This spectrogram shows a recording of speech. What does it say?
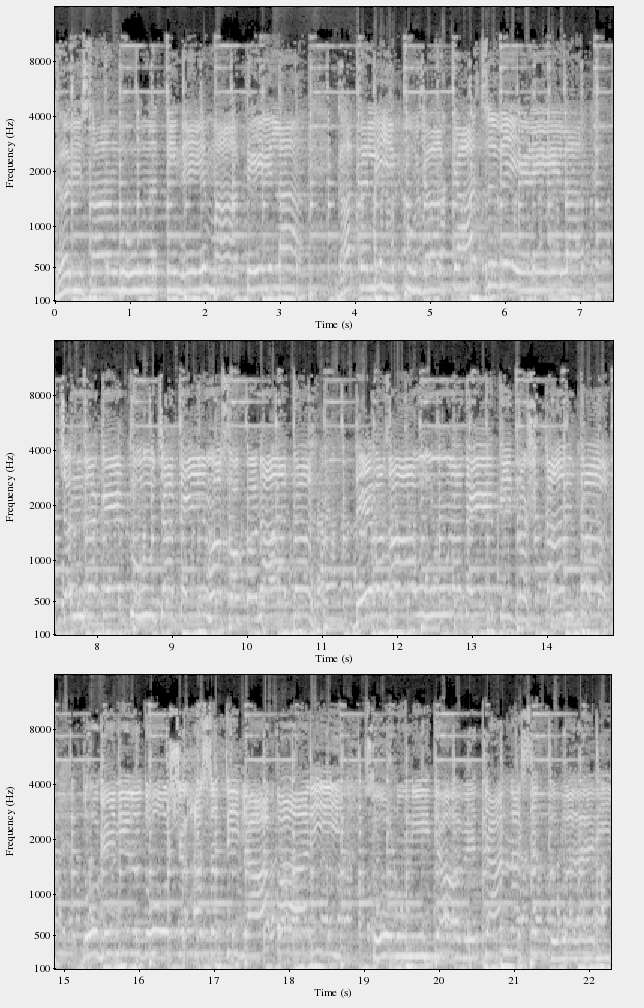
घरी सांगून तिने मातेला घातली पूजा त्याच वेळेला. तुझ्या तेव्हा स्वप्नात देव जाऊन देती दृष्टांत. दोघे निर्दोष असती व्यापारी सोडून द्यावे त्यांना सत्वरी.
